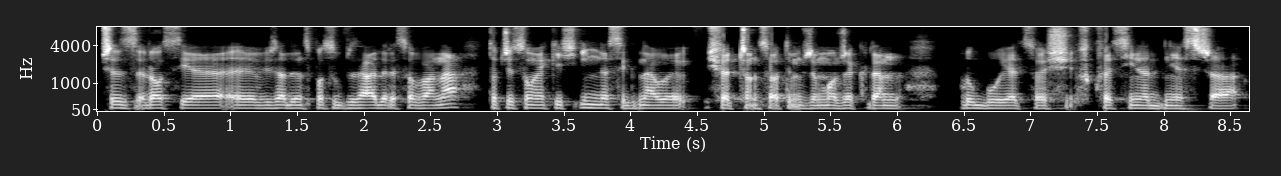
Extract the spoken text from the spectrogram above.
przez Rosję e, w żaden sposób zaadresowana, to czy są jakieś inne sygnały świadczące o tym, że może Kreml próbuje coś w kwestii Naddniestrza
